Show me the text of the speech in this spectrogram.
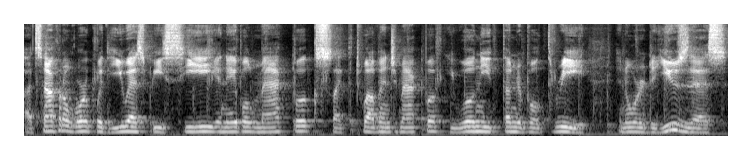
Uh, it's not going to work with USB-C enabled MacBooks like the 12-inch MacBook. You will need Thunderbolt 3 in order to use this.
